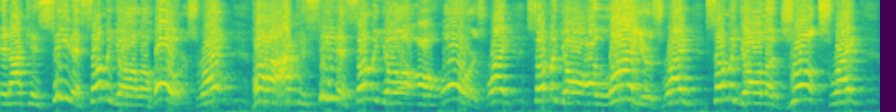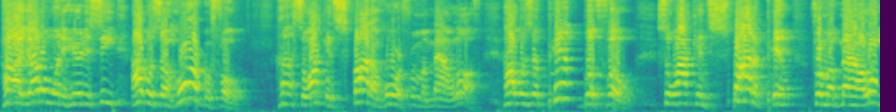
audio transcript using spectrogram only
and I can see that some of y'all are whores, right? Uh, I can see that some of y'all are whores, right? Some of y'all are liars, right? Some of y'all are drunks, right? Uh, y'all don't want to hear this. See, I was a whore before. Huh, so I can spot a whore from a mile off. I was a pimp before, so I can spot a pimp from a mile off.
